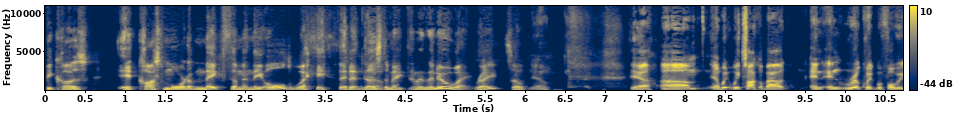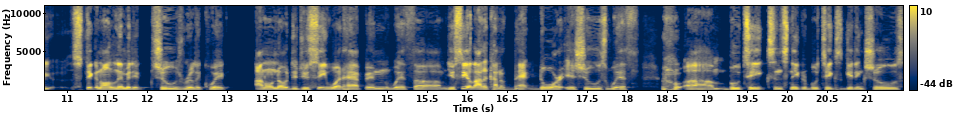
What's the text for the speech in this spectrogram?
Because it cost more to make them in the old way than it does Yeah. to make them in the new way, right? So Yeah. Yeah. Um, and we, we talk about, and, and real quick before we sticking on limited shoes really quick. I don't know. Did you see what happened with, um, you see a lot of kind of backdoor issues with um, boutiques and sneaker boutiques getting shoes.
